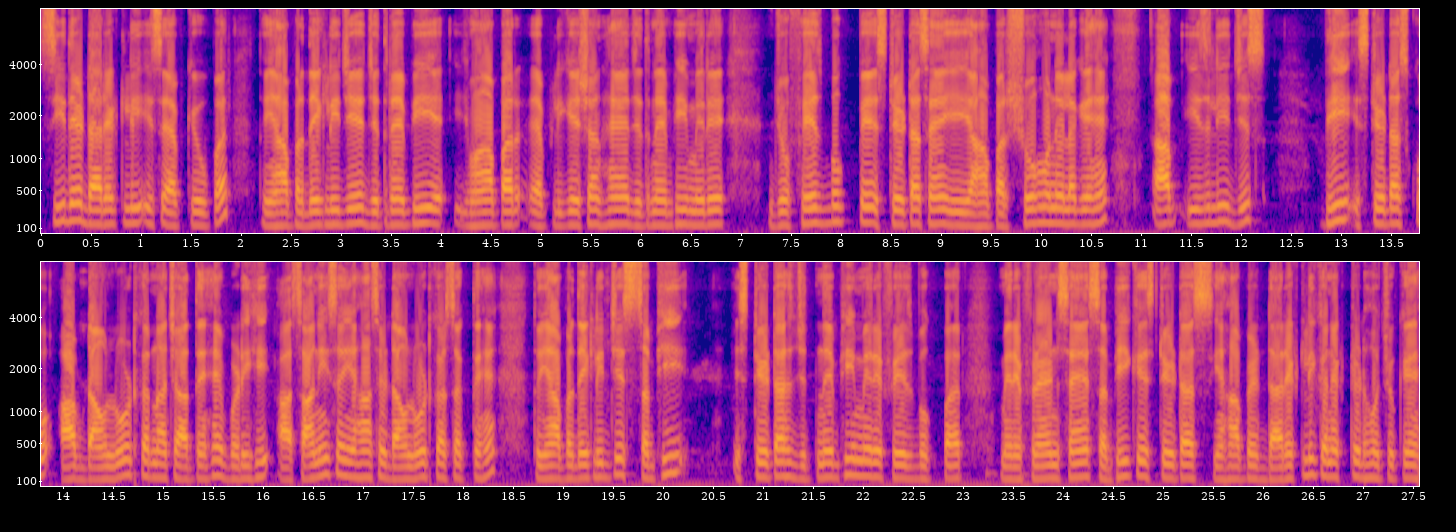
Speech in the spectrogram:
सीधे डायरेक्टली इस ऐप के ऊपर। तो यहाँ पर देख लीजिए, जितने भी वहाँ पर एप्लीकेशन हैं, जितने भी मेरे जो फेसबुक पे स्टेटस हैं, ये यहाँ पर शो होने लगे हैं। आप इजीली जिस भी स्टेटस को आप डाउनलोड करना चाहते हैं, बड़ी ही आसानी से यहाँ से डाउनलोड कर सकते हैं। तो यहाँ पर देख लीजिए, सभी स्टेटस जितने भी मेरे फेसबुक पर मेरे फ्रेंड्स हैं, सभी के स्टेटस यहाँ पर डायरेक्टली कनेक्टेड हो चुके हैं।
